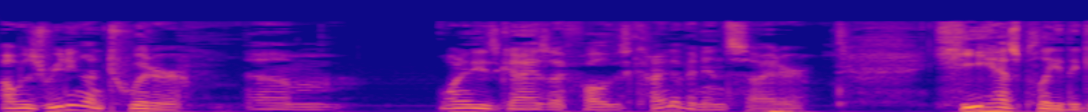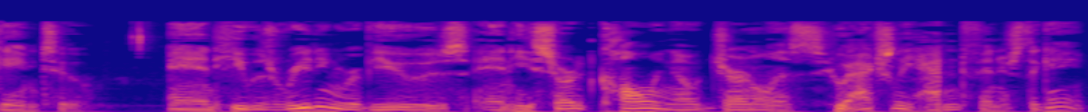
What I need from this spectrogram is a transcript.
I was reading on Twitter, um, one of these guys I follow is kind of an insider. He has played the game too. And he was reading reviews and he started calling out journalists who actually hadn't finished the game.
